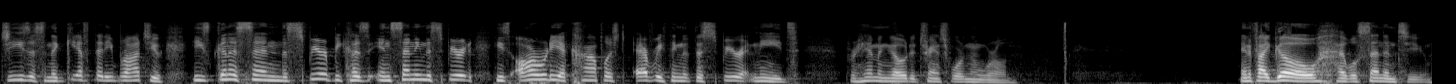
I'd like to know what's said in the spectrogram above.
Jesus and the gift that he brought you. He's going to send the Spirit because in sending the Spirit, he's already accomplished everything that the Spirit needs for him and go to transform the world. And if I go, I will send him to you.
